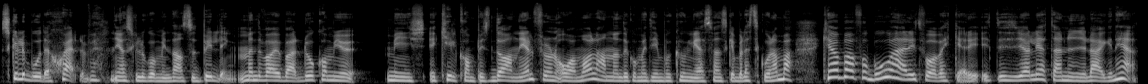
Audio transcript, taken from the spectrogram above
Skulle bo där själv när jag skulle gå min dansutbildning. Men det var ju bara, då kom ju min eh, killkompis Daniel från Åmål, han hade kommit in på Kungliga Svenska Balettskolan. Bara, kan jag bara få bo här i två veckor? Jag letar en ny lägenhet.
